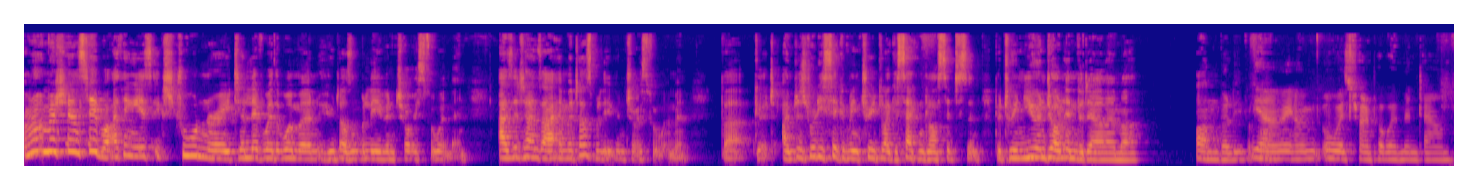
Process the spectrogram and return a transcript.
i'm not emotionally unstable. I think it's extraordinary to live with a woman who doesn't believe in choice for women. As it turns out emma does believe in choice for women. But good. I'm just really sick of being treated like a second class citizen between you and john inverdale emma. Unbelievable. Yeah, I mean, I'm always trying to put women down.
